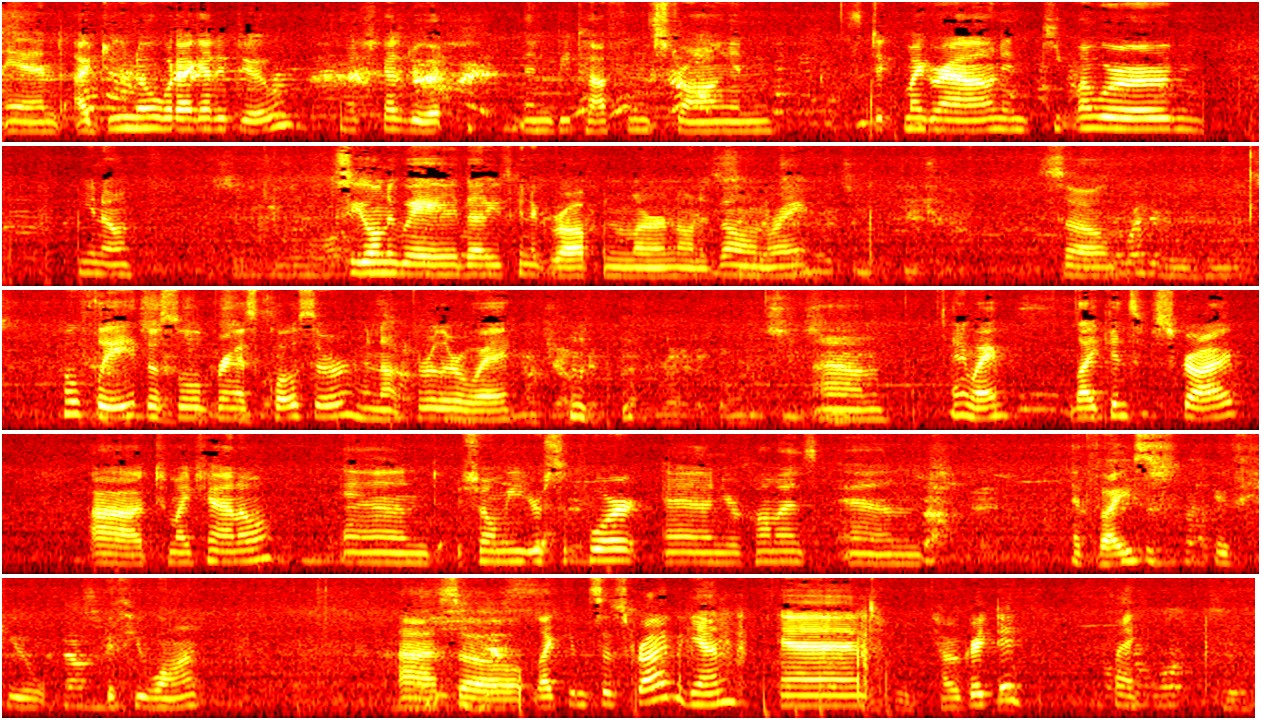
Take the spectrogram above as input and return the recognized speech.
And I do know what I got to do. I just got to do it and be tough and strong and stick my ground and keep my word. And, you know, it's the only way that he's going to grow up and learn on his own, right? So, hopefully this will bring us closer and not further away. um, anyway, like and subscribe uh, to my channel and show me your support and your comments and advice if you if you want. Uh, so like and subscribe again and have a great day. Bye.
